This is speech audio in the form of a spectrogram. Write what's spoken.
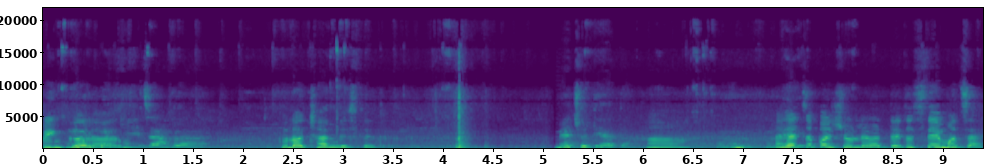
पिंक कलर मोरपंखी, जांभळा. तुला छान दिसते. मॅच होते आता. हा. म्हणून म्हणजे ह्याचं पण शिवले वाटतं. तर सेमच आहे.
